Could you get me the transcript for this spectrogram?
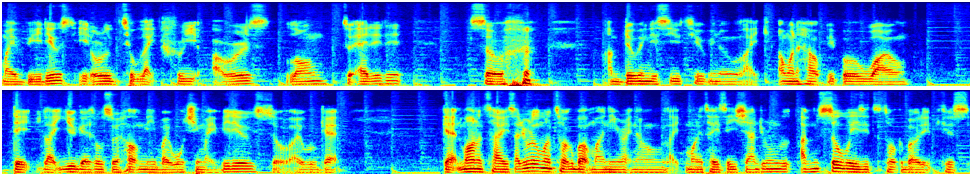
my videos it already took like three hours long to edit it. So I'm doing this YouTube you know like I want to help people while they like you guys also help me by watching my videos so I will get get monetized. I don't really want to talk about money right now like monetization. I don't I'm so lazy to talk about it because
